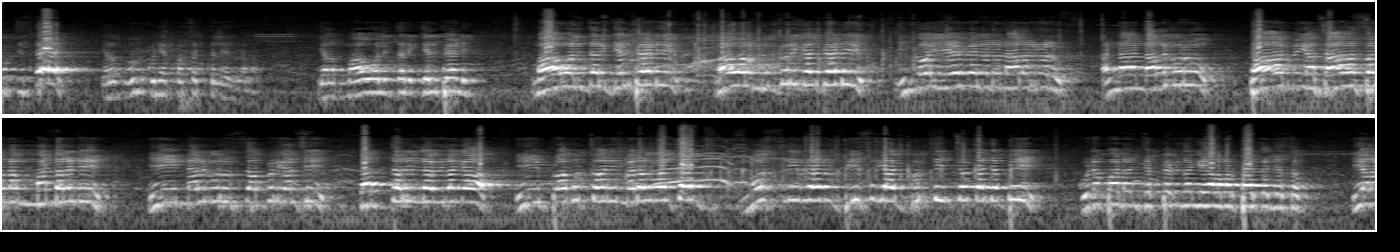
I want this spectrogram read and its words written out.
గుర్తిస్తే ఇలా ఊరుకునే ప్రసక్తి లేదు ఇలా ఇలా మా వాళ్ళిద్దరు గెలిపాడు మా వాళ్ళిద్దరు గెలిపాడు మా వాళ్ళ ముగ్గురు గెలిపాడు ఇంకో ఏవేళ్ళు నాలుగున్నారు. అన్న నలుగురు కార్మిక శాసన మండలిని ఈ నలుగురు సభ్యులు కలిసి దత్తరిల్ల విధంగా ఈ ప్రభుత్వాన్ని మెడల్ వంచం ముస్లింలను బీసీగా గుర్తించొద్దని చెప్పి గుణపాఠం చెప్పే విధంగా ఇవాళ మనం ప్రయత్నం చేస్తాం. ఇవాళ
